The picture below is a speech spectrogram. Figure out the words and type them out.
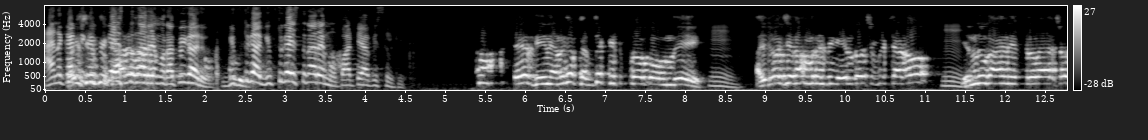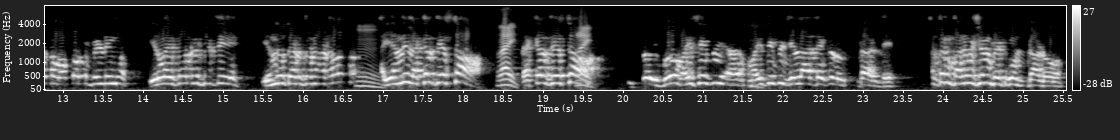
ఆయన కట్టి గిఫ్ట్గా ఇస్తున్నారేమో రఫీ గారు. గిఫ్ట్గా గిఫ్ట్గా ఇస్తున్నారేమో పార్టీ ఆఫీసులకి. దీని వెనక పెద్ద కిట్ ప్రోకో ఉంది. అయోధ్య రామరెడ్డికి ఏం దోచి పెట్టాడో. ఎందుకు ఆయన ఇరవై ఆరు చోట్ల ఒక్కొక్క బిల్డింగ్ ఇరవై కోట్లు పెట్టి ఎందుకు కడుతున్నాడో. అవన్నీ లెక్కలు తీస్తాం. లెక్కలు తీస్తాం. ఇప్పుడు- వైసీపీ వైసీపీ జిల్లా అధ్యక్షుడు ఉంటాడంటే అతను పర్మిషన్ పెట్టుకుంటాడు.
